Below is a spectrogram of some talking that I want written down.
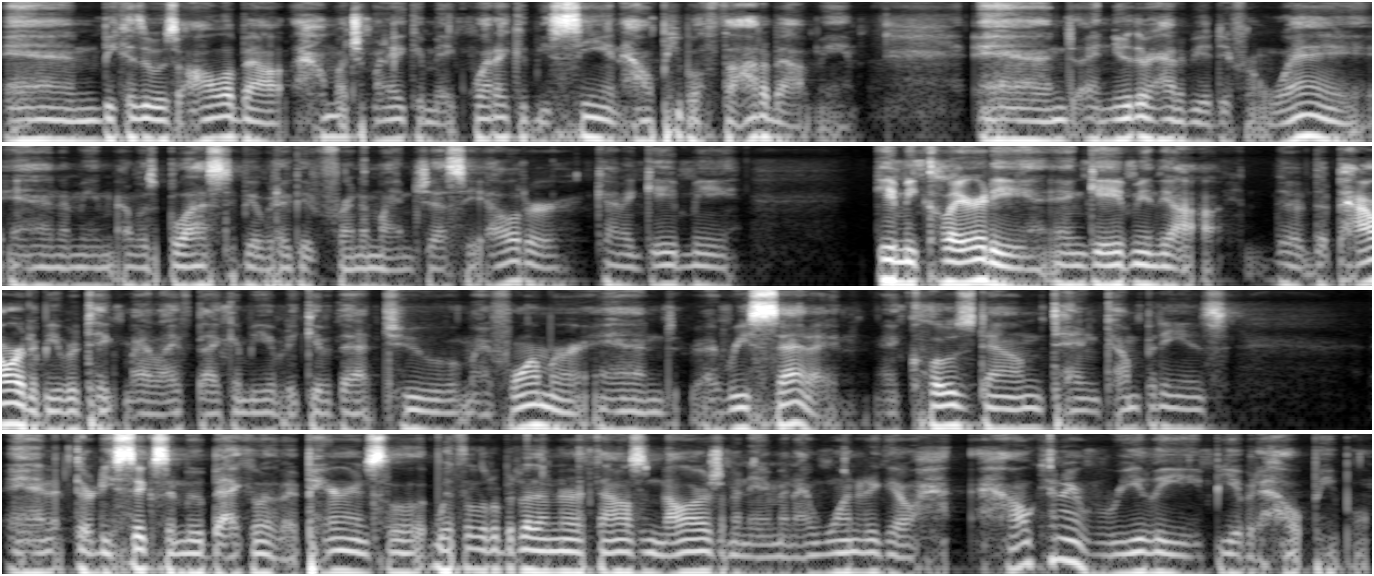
And because it was all about how much money I could make, what I could be seeing, how people thought about me. And I knew there had to be a different way. And I mean, I was blessed to be able to a good friend of mine, Jesse Elder, kind of gave me gave me clarity and gave me the, the, the power to be able to take my life back and be able to give that to my former. And I reset. I, I closed down 10 companies. And at 36, I moved back in with my parents with a little bit under $1,000 in my name. And I wanted to go, how can I really be able to help people?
